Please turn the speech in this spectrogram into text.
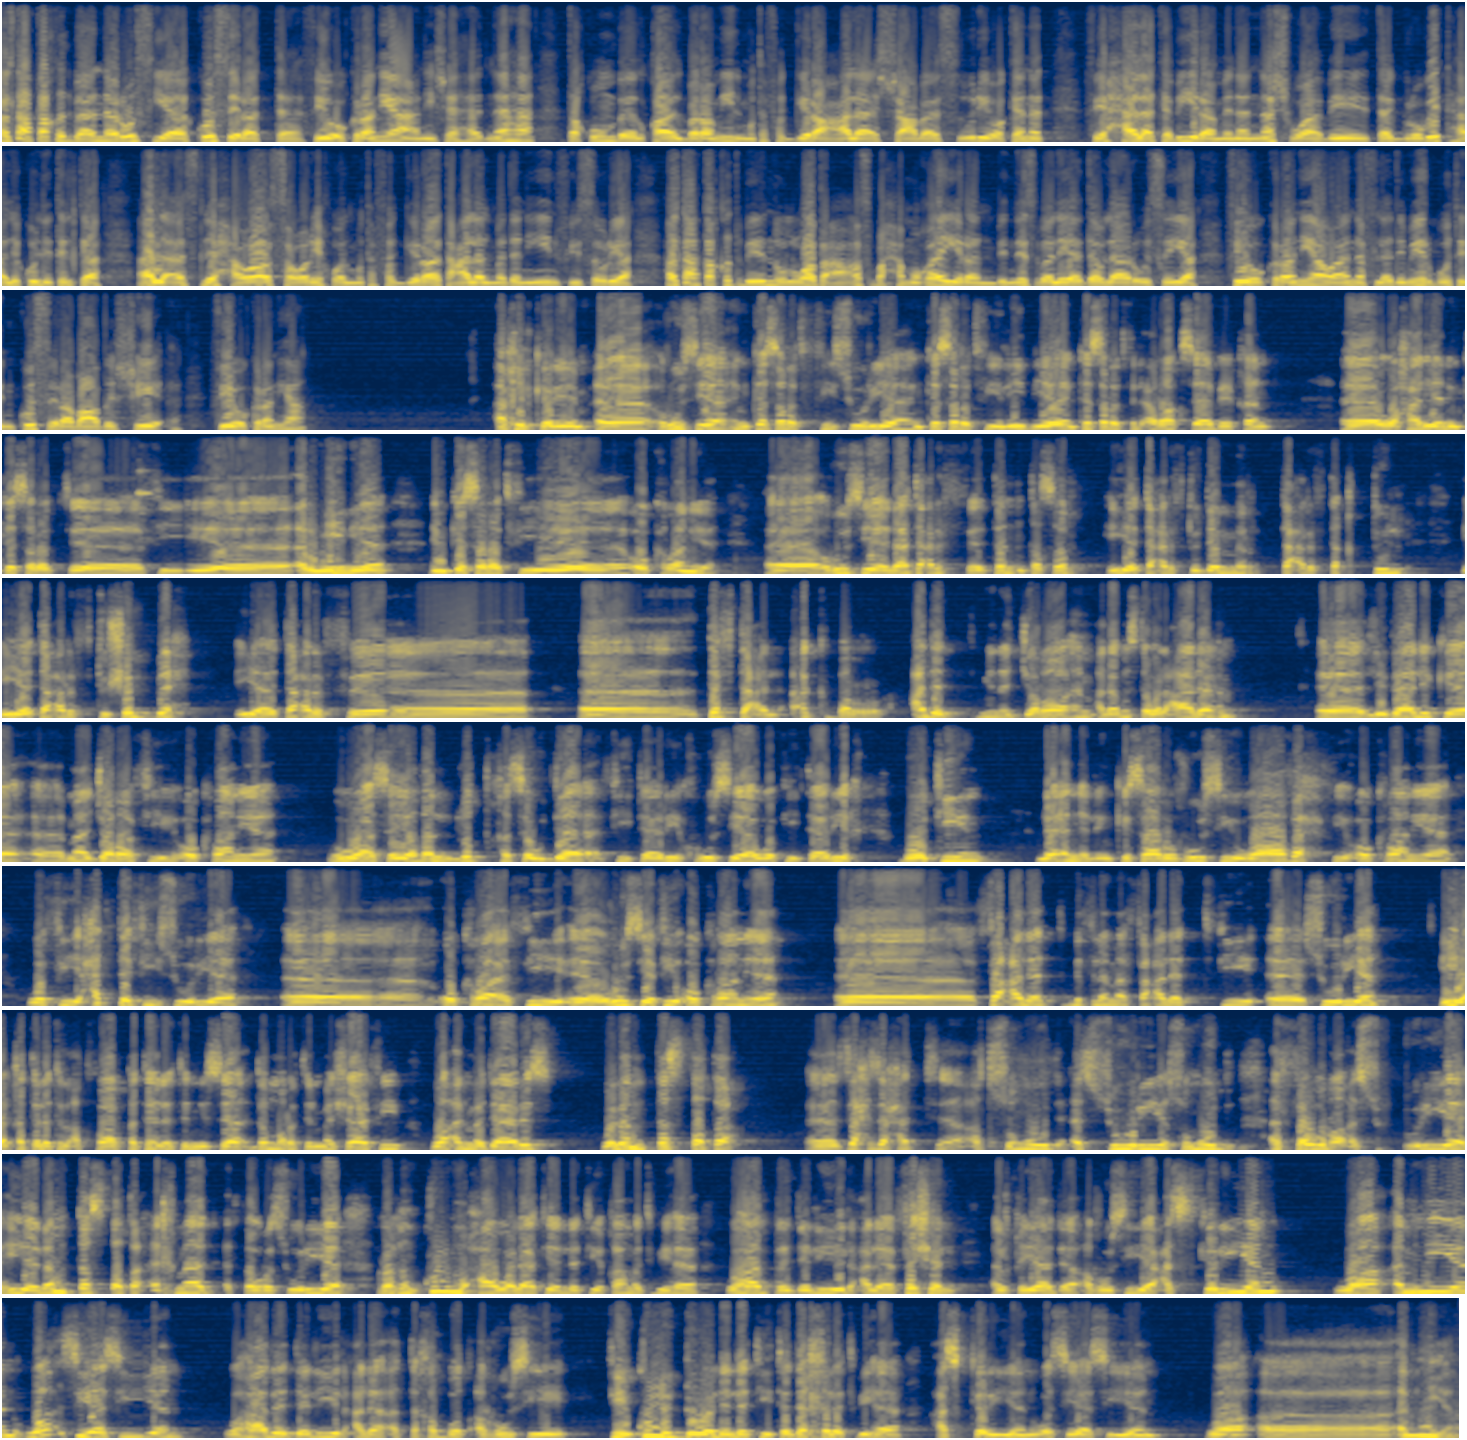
هل تعتقد بأن روسيا كسرت في أوكرانيا يعني شاهدناها تقوم بإلقاء البراميل المتفجرة على الشعب السوري وكانت في حالة كبيرة من النشوة بتجربتها لكل تلك الأسلحة والصواريخ والمتفجرات على المدنيين في سوريا هل تعتقد بأن الوضع أصبح مغايرا بالنسبة للدولة الروسية في أوكرانيا وأن فلاديمير بوتين كسر بعض الشيء في أوكرانيا؟ أخي الكريم آه، روسيا انكسرت في سوريا انكسرت في ليبيا انكسرت في العراق سابقا آه، وحاليا انكسرت آه، في أرمينيا انكسرت في أوكرانيا. روسيا لا تعرف تنتصر هي تعرف تدمر تعرف تقتل هي تعرف تشبح هي تعرف تفتعل أكبر عدد من الجرائم على مستوى العالم. لذلك آه، ما جرى في أوكرانيا هو سيظل لطخة سوداء في تاريخ روسيا وفي تاريخ بوتين لأن الانكسار الروسي واضح في أوكرانيا وفي حتى في سوريا آه، في روسيا في أوكرانيا فعلت مثل ما فعلت في سوريا. هي قتلت الأطفال قتلت النساء دمرت المشافي والمدارس ولم تستطع آه، زحزحت الصمود السوري صمود الثورة السورية. هي لم تستطع إخماد الثورة السورية رغم كل محاولاتها التي قامت بها وهذا دليل على فشل القيادة الروسية عسكريا وأمنيا وسياسيا. وهذا دليل على التخبط الروسي في كل الدول التي تدخلت بها عسكريا وسياسيا وأمنيا.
